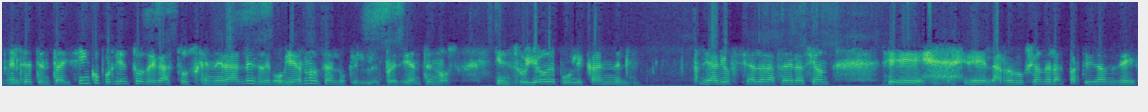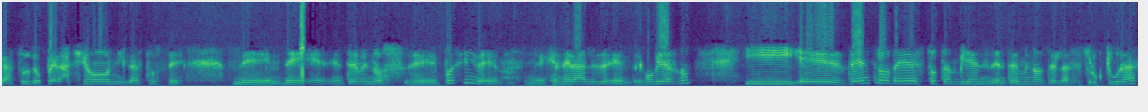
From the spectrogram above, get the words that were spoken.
el 75% de gastos generales de gobierno, o sea, lo que el presidente nos instruyó de publicar en el diario oficial de la Federación, eh, eh, la reducción de las partidas de gastos de operación y gastos de, de, de en términos, eh, pues sí, de, de generales de, gobierno. Y eh, dentro de esto también, en términos de las estructuras,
